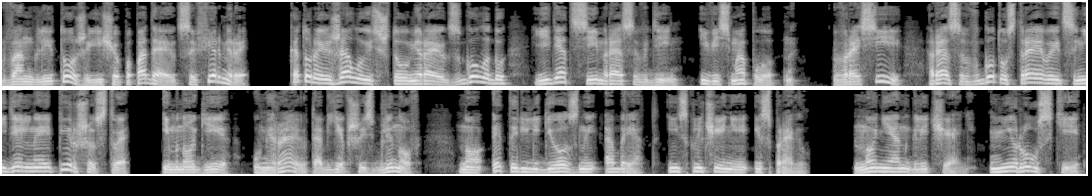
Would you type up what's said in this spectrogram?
В Англии тоже еще попадаются фермеры, которые, жалуясь, что умирают с голоду, едят семь раз в день и весьма плотно. В России раз в год устраивается недельное пиршество, и многие умирают, объевшись блинов, но это религиозный обряд и исключение из правил. Но ни англичане, ни русские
